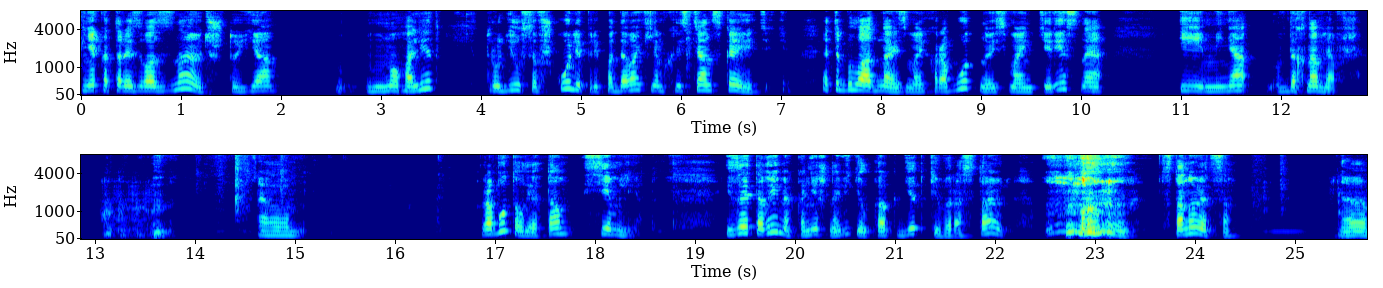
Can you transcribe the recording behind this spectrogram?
Некоторые из вас знают, что я много лет трудился в школе преподавателем христианской этики. Это была одна из моих работ, но весьма интересная – и меня вдохновлявшая. Эм, работал я там 7 лет. И за это время, конечно, видел, как детки вырастают, становятся э,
